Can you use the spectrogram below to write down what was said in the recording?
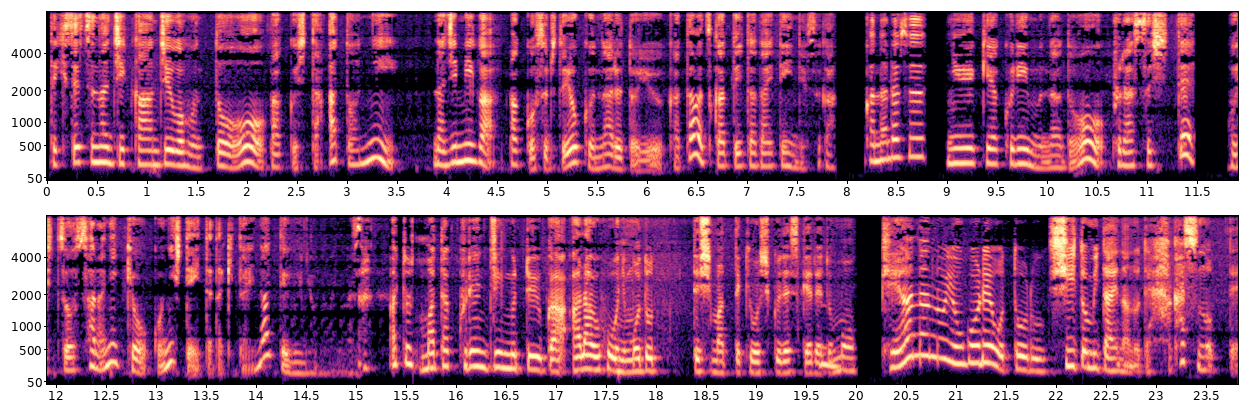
適切な時間15分等をパックした後に、馴染みがパックをすると良くなるという方は使っていただいていいんですが、必ず乳液やクリームなどをプラスして、保湿をさらに強固にしていただきたいなっていうふうに思います。あと、またクレンジングというか、洗う方に戻ってしまって恐縮ですけれども、うん毛穴の汚れを取るシートみたいなので剥がすのって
